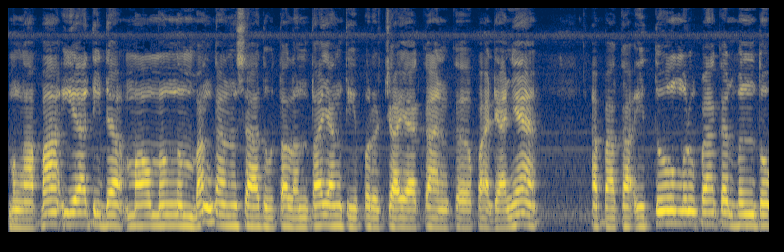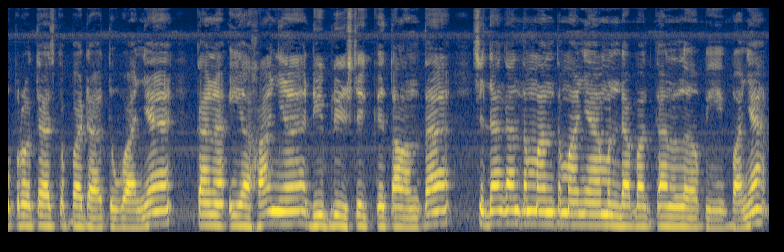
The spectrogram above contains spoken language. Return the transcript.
Mengapa ia tidak mau mengembangkan satu talenta yang dipercayakan kepadanya? Apakah itu merupakan bentuk protes kepada tuannya karena ia hanya diberi sedikit talenta sedangkan teman-temannya mendapatkan lebih banyak.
